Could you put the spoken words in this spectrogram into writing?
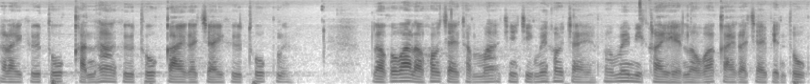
อะไรคือทุกขันห้าคือทุกกายกับใจคือทุกเนี่ยเราก็ว่าเราเข้าใจธรรมะจริง ๆ ไม่เข้าใจ เพราะไม่มีใครเห็นเราว่ากายกับใจเป็นทุกข์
